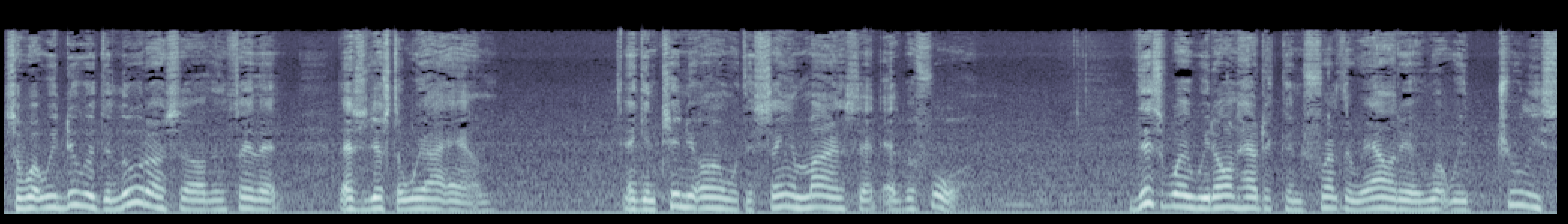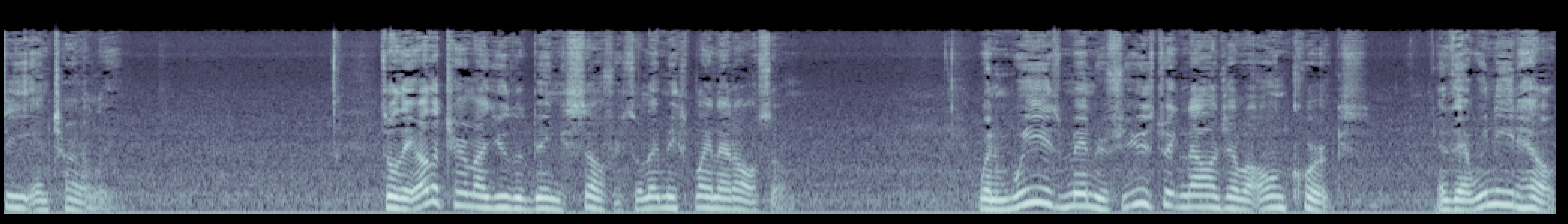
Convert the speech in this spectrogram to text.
So, what we do is delude ourselves and say that that's just the way I am, and continue on with the same mindset as before. This way, we don't have to confront the reality of what we truly see internally. So, the other term I use was being selfish, so let me explain that also. When we as men refuse to acknowledge our own quirks and that we need help,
